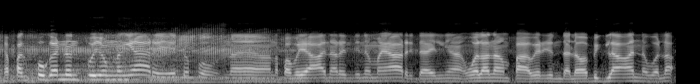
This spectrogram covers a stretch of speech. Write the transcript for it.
Kapag po ganun po yung nangyari ito po na napabayaan na rin din ng mayari dahil nga wala nang power yung dalawa. Biglaan na wala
